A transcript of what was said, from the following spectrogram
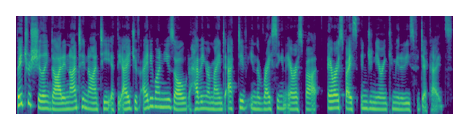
Beatrice Shilling died in 1990 at the age of 81 years old, having remained active in the racing and aerospace, aerospace engineering communities for decades.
